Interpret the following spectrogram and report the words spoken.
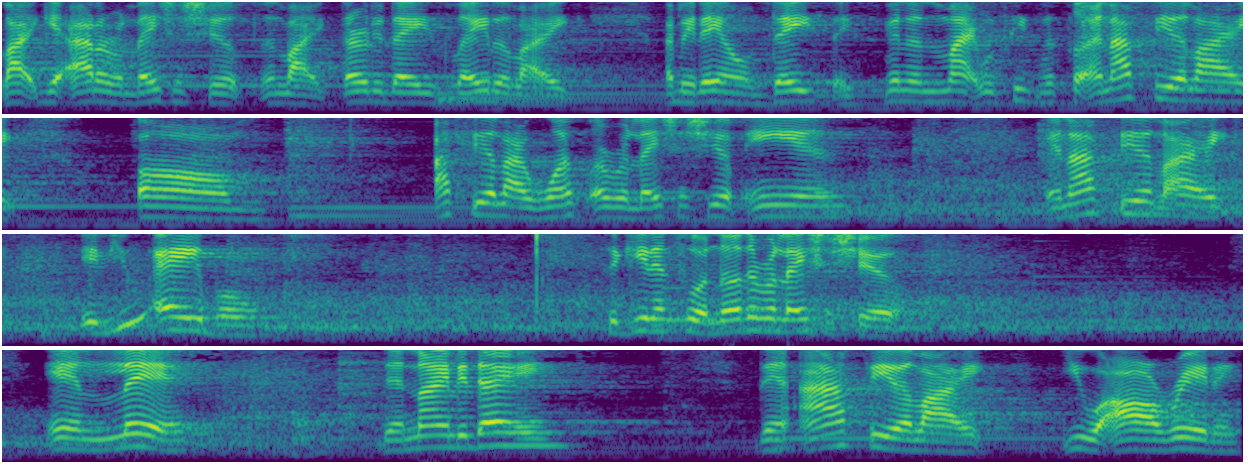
like get out of relationships and like 30 days later, like I mean, they on dates, they spending the night with people and stuff. And I feel like, um, I feel like once a relationship ends, and I feel like if you able to get into another relationship in less than 90 days, then I feel like you are already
